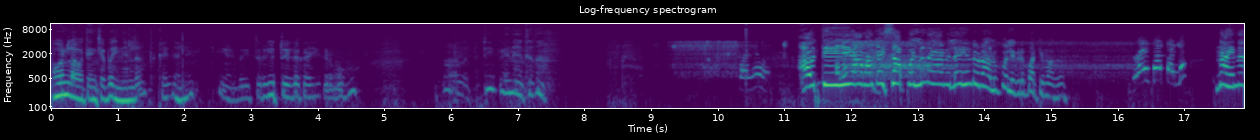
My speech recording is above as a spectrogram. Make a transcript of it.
फोन लावा त्यांच्या बहिणीला तर काय झाले या बाई तर येतोय का काय इकडे बघू. ठीक आहे नाही तर आता. अहो ती आम्हाला काही सापडलं नाही आम्ही लय हिंडून आलो पलीकडे पाठीमाग. नाही ना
